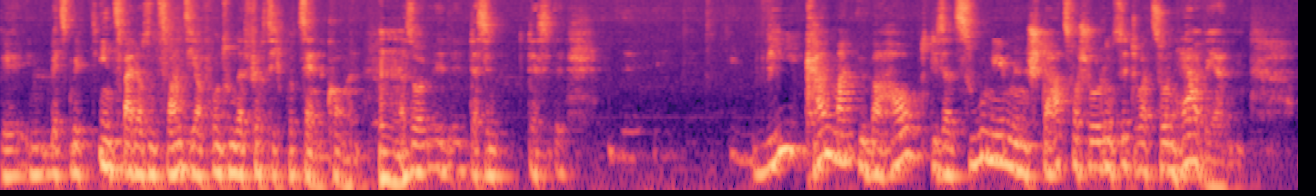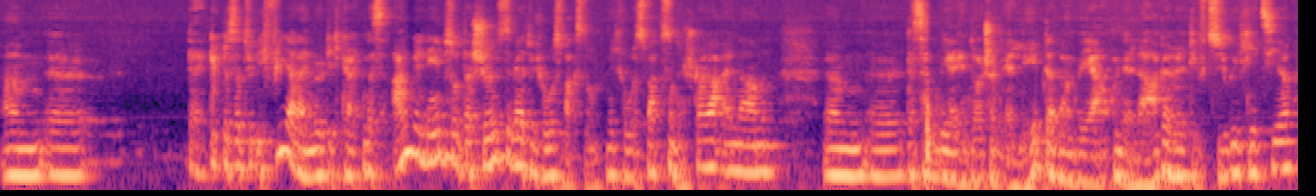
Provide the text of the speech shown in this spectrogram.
in, jetzt mit in 2020 auf rund 140 Prozent kommen. Mhm. Also äh, das sind das, wie kann man überhaupt dieser zunehmenden Staatsverschuldungssituation Herr werden? Ähm, äh, da gibt es natürlich vielerlei Möglichkeiten. Das angenehmste und das schönste wäre natürlich hohes Wachstum. Nicht hohes Wachstum in Steuereinnahmen, das haben wir ja in Deutschland erlebt. Da waren wir ja auch in der Lage, relativ zügig jetzt hier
